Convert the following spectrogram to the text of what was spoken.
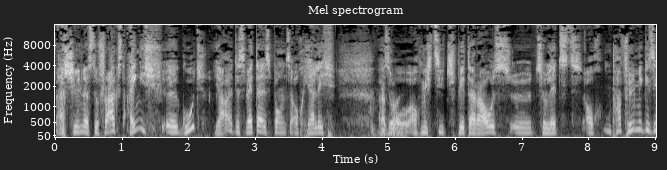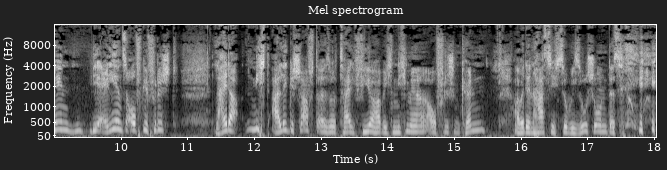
Ach, schön, dass du fragst. Eigentlich äh, gut. Ja, das Wetter ist bei uns auch herrlich. Also ja, auch mich zieht später raus. Äh, zuletzt auch ein paar Filme gesehen, die Aliens aufgefrischt. Leider nicht alle geschafft. Also Teil 4 habe ich nicht mehr auffrischen können. Aber den hasse ich sowieso schon. Das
